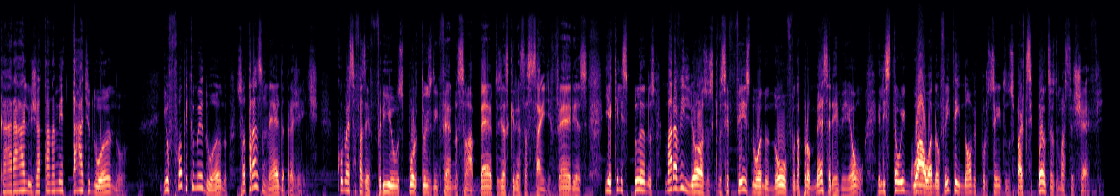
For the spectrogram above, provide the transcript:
Caralho, já tá na metade do ano. E o foda é que o meio do ano só traz merda pra gente. Começa a fazer frio, os portões do inferno são abertos e as crianças saem de férias, e aqueles planos maravilhosos que você fez no ano novo, na promessa de Réveillon, eles estão igual a 99% dos participantes do Masterchef.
